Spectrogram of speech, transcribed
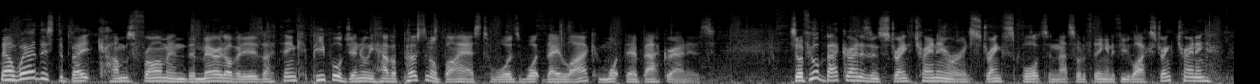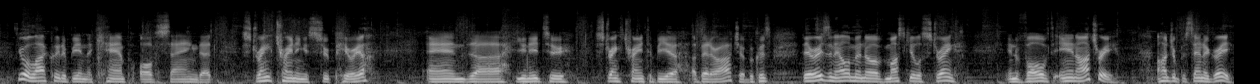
Now, where this debate comes from and the merit of it is, I think people generally have a personal bias towards what they like and what their background is. So if your background is in strength training or in strength sports and that sort of thing, and if you like strength training, you're likely to be in the camp of saying that strength training is superior and uh, you need to strength train to be a, a better archer because there is an element of muscular strength involved in archery. 100% agree.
